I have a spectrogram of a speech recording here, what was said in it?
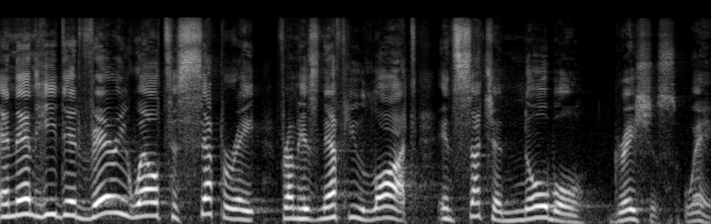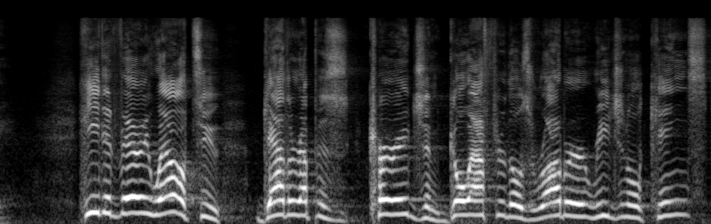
And then he did very well to separate from his nephew Lot in such a noble, gracious way. He did very well to gather up his courage and go after those robber regional kings.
